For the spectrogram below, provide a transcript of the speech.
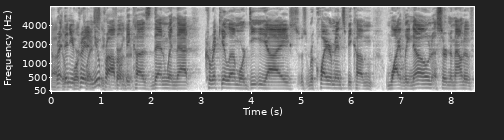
Uh, right, the then you create a new problem because then when that curriculum or DEI requirements become widely known, a certain amount of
